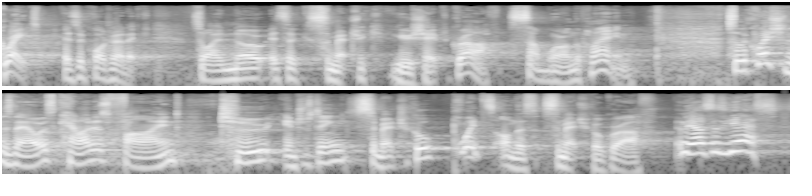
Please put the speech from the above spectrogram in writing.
Great, it's a quadratic. So I know it's a symmetric U-shaped graph somewhere on the plane. So the question is now is, can I just find two interesting symmetrical points on this symmetrical graph? And the answer is yes,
